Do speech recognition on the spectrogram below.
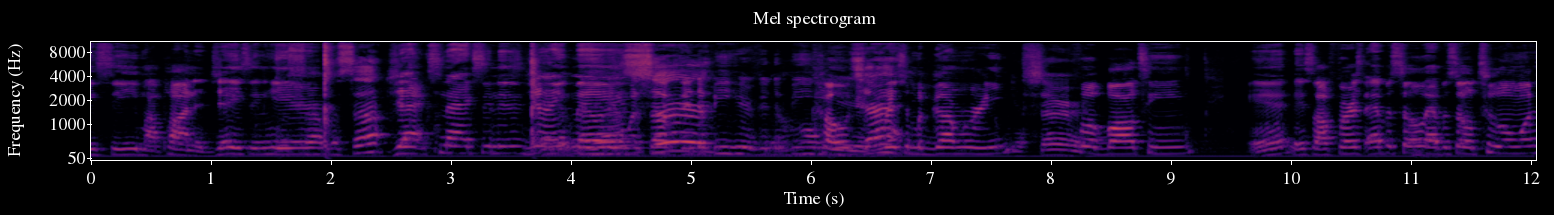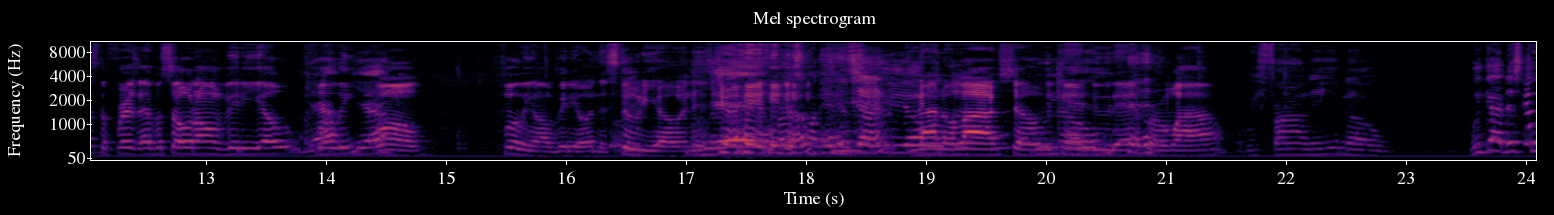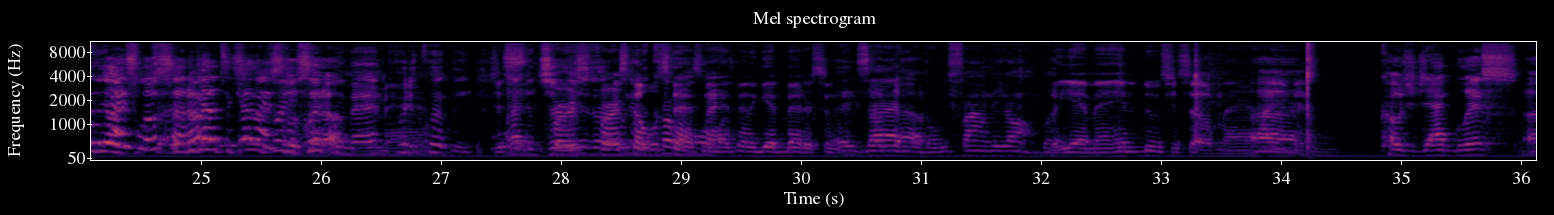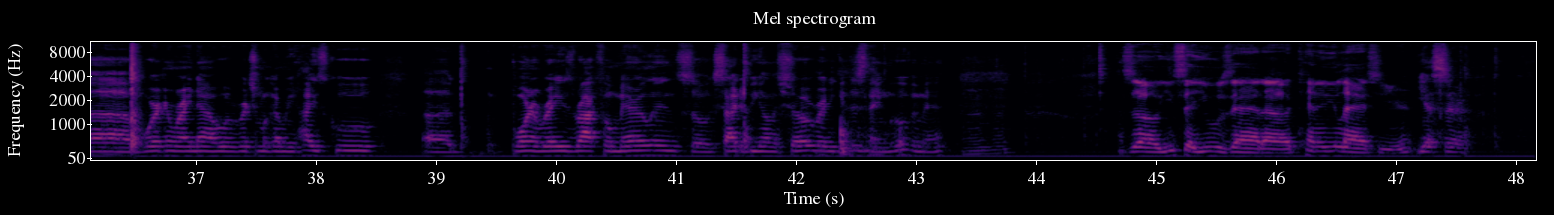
house. It's JC, my partner Jason here. What's up? What's up? Jack Snacks in this joint, man. man. what's sir. up? Good to be here. Good to be Coach here. Jack. Richard Montgomery, Yes, sir. football team. And it's our first episode, episode two on one. It's the first episode on video, Yeah, fully. yeah. Well, fully on video in the studio. In this Yeah, first one in the It's studio. Not no live show. We You can't know. do that for a while. We finally, you know, we got this Got a studio. nice little uh, setup. We got it together nice pretty quickly, man. Man. Pretty quickly. Just Got the first up, first we need a couple couple steps, man. It's gonna get better soon. Exactly, doubt. but we finally on. But, But yeah, man, introduce yourself, man. How Uh, you been? Coach Jack Bliss, uh, working right now with Richard Montgomery High School. Uh, born and raised Rockville, Maryland. So excited to be on the show. Ready to get this thing moving, man. So you said you was at uh, Kennedy last year. Yes, sir.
